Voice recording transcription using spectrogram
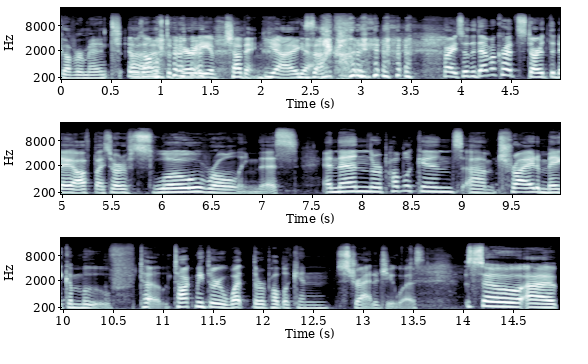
government. it was Uh, almost a parody of chubbing. yeah, exactly. All right. So the Democrats start the day off by sort of slow rolling this, and then the Republicans um, try to make a move. T- talk me through what the Republican strategy was. So, uh,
